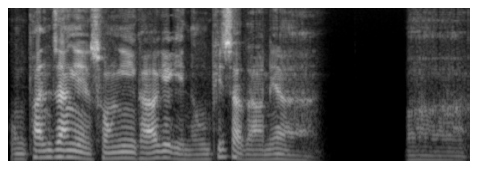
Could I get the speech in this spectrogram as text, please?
공판장의 송이 가격이 너무 비싸다 하면 뭐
